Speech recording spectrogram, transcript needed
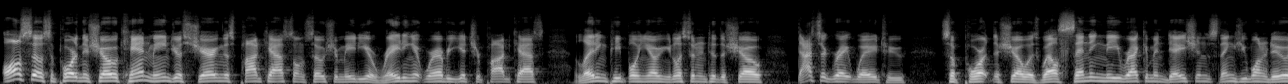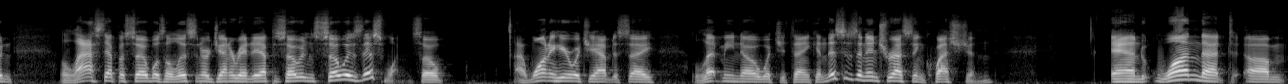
Also, supporting the show can mean just sharing this podcast on social media, rating it wherever you get your podcasts, letting people know you're listening to the show. That's a great way to support the show as well. Sending me recommendations, things you want to do. And the last episode was a listener generated episode, and so is this one. So I want to hear what you have to say. Let me know what you think. And this is an interesting question, and one that um,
